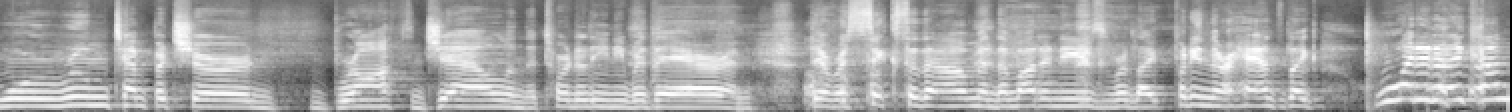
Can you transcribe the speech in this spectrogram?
room temperature broth gel, and the tortellini were there, and there were six of them, and the Modenese were like putting their hands like, "What did I come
